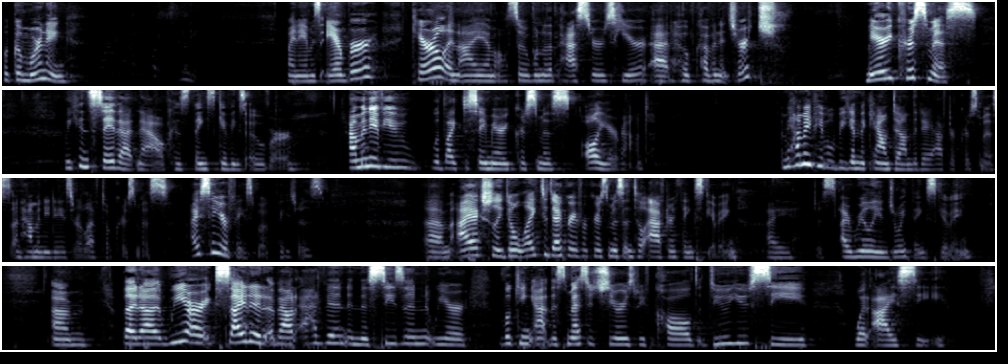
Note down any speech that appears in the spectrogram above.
Well, good morning. My name is Amber Carroll, and I am also one of the pastors here at Hope Covenant Church. Merry Christmas. We can say that now because Thanksgiving's over. How many of you would like to say Merry Christmas all year round? I mean, how many people begin the countdown the day after Christmas on how many days are left till Christmas? I see your Facebook pages. Um, I actually don't like to decorate for Christmas until after Thanksgiving. I just, I really enjoy Thanksgiving. Um, but uh, we are excited about Advent in this season. We are looking at this message series we've called Do You See What I See?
